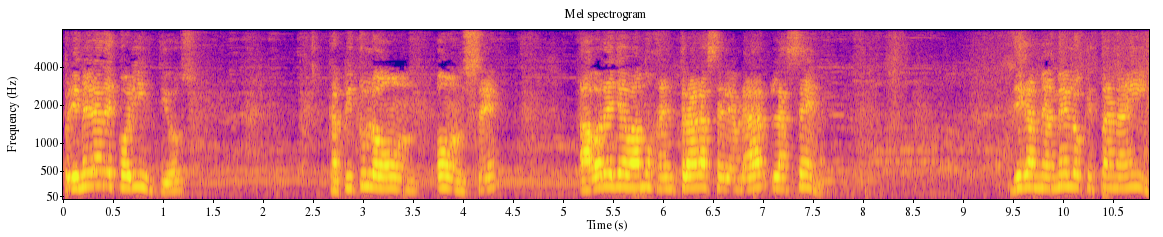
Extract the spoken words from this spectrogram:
Primera de Corintios, capítulo 11, ahora ya vamos a entrar a celebrar la cena. Díganme amén lo que están ahí.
